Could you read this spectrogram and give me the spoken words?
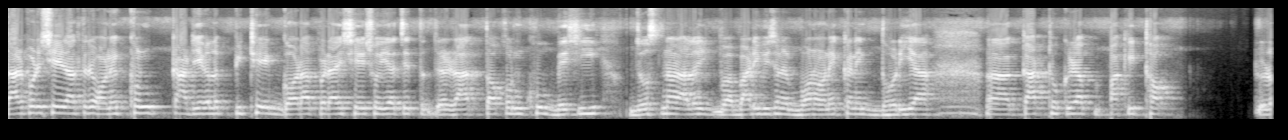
তারপরে সেই রাত্রে অনেকক্ষণ কাটিয়ে গেল পিঠে গড়া প্রায় শেষ হইয়াছে রাত তখন খুব বেশি জ্যোৎস্নার আলোয় বাড়ি পিছনে বন অনেকখানি ধরিয়া আহ, কাঠঠোকরা পাখির ঠক র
